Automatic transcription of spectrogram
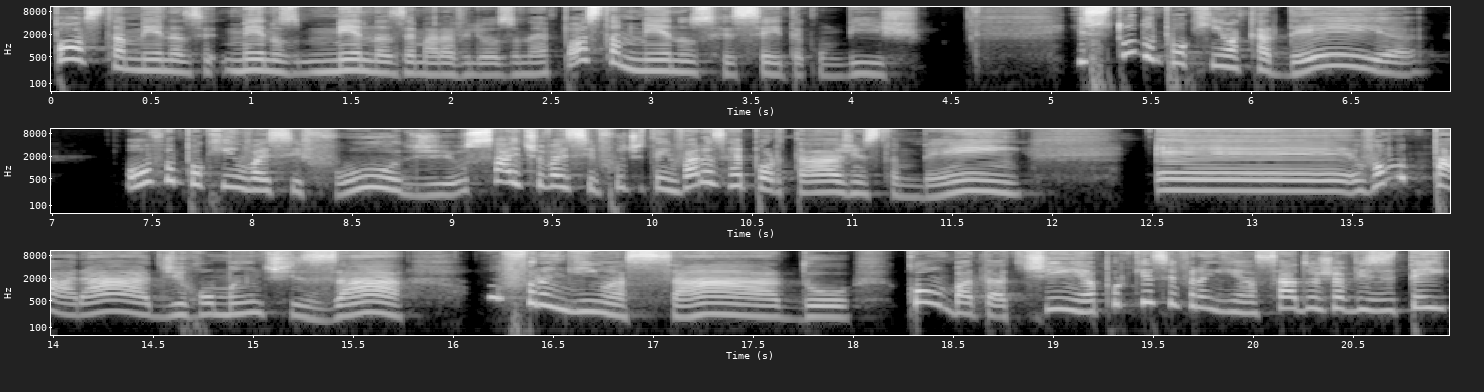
posta menos, menos, menos é maravilhoso, né? Posta menos receita com bicho. Estuda um pouquinho a cadeia, ouve um pouquinho o Vice Food, o site Vice Food tem várias reportagens também. É, vamos parar de romantizar o franguinho assado com batatinha, porque esse franguinho assado eu já visitei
